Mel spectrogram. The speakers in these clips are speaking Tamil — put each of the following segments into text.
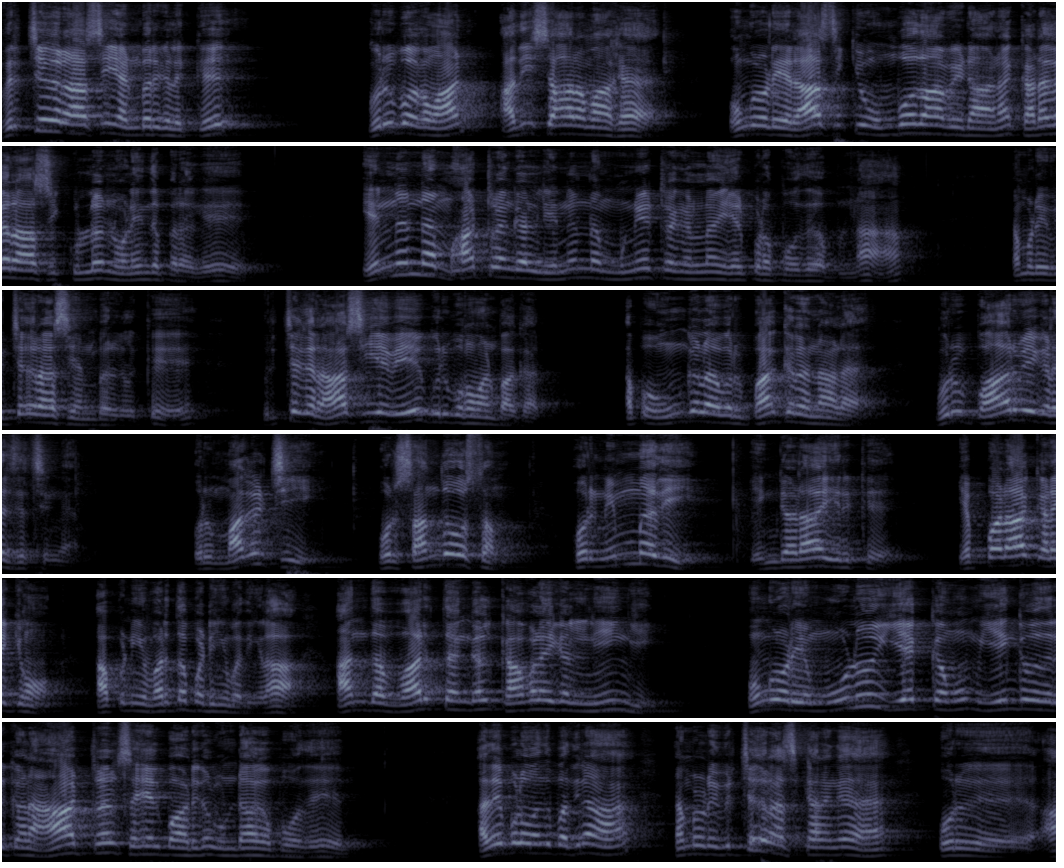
விருச்சிக ராசி அன்பர்களுக்கு குரு பகவான் அதிசாரமாக உங்களுடைய ராசிக்கு ஒம்போதாம் வீடான கடக ராசிக்குள்ளே நுழைந்த பிறகு என்னென்ன மாற்றங்கள் என்னென்ன முன்னேற்றங்கள்லாம் ஏற்பட போகுது அப்படின்னா நம்முடைய விருச்சக ராசி அன்பர்களுக்கு விருச்சக ராசியவே குரு பகவான் பார்க்கார். அப்போ உங்களை அவர் பார்க்குறதுனால குரு பார்வை கிடச்சிருச்சுங்க. ஒரு மகிழ்ச்சி ஒரு சந்தோஷம் ஒரு நிம்மதி எங்கடா இருக்குது எப்படா கிடைக்கும்? அப்படி நீங்கள் வருத்தப்பட்டீங்க பார்த்தீங்களா அந்த வருத்தங்கள் கவலைகள் நீங்கி உங்களுடைய முழு இயக்கமும் இயங்குவதற்கான ஆற்றல் செயல்பாடுகள் உண்டாக போகுது. அதே போல் வந்து பார்த்திங்கன்னா நம்மளுடைய விருச்சக ராசிக்காரங்க ஒரு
